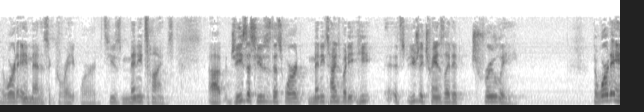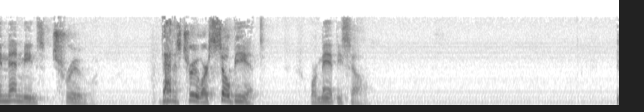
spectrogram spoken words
The word amen is a great word. It's used many times. Uh, Jesus uses this word many times, but he, he, it's usually translated truly. The word amen means true. That is true, or so be it, or may it be so.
